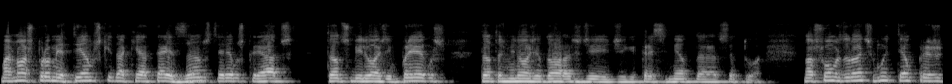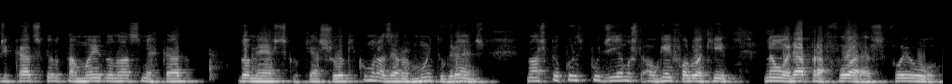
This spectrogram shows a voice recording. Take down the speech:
mas nós prometemos que daqui a 10 anos teremos criados tantos milhões de empregos, tantos milhões de dólares de, de crescimento do setor. Nós fomos, durante muito tempo, prejudicados pelo tamanho do nosso mercado doméstico, que achou que, como nós éramos muito grandes, nós podíamos, alguém falou aqui, não olhar para fora, acho que foi o,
